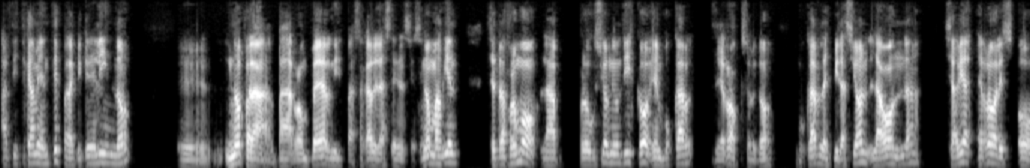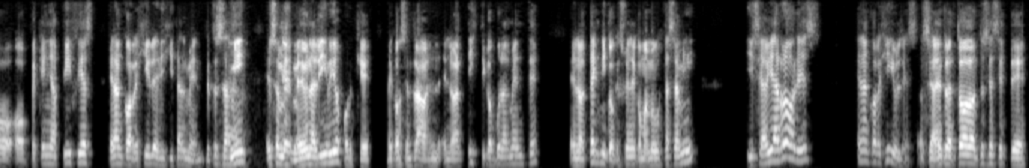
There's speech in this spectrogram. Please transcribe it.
artísticamente para que quede lindo eh, no para, para romper ni para sacarle la esencia, sino más bien se transformó la producción de un disco en buscar, de rock sobre todo, buscar la inspiración, la onda. Si había errores o, pequeñas pifias, eran corregibles digitalmente. Entonces a mí eso me, dio un alivio porque me concentraba en, lo artístico puramente, en lo técnico que suene como me gustase a mí, y si había errores, eran corregibles. O sea, dentro de todo, entonces este,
